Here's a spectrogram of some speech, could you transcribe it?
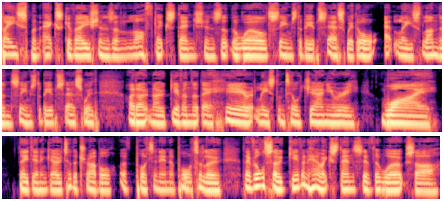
basement excavations and loft extensions that the world seems to be obsessed with, or at least London seems to be obsessed with. I don't know, given that they're here at least until January, why they didn't go to the trouble of putting in a portaloo. They've also, given how extensive the works are,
